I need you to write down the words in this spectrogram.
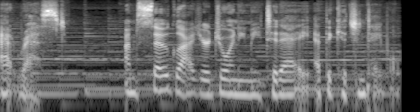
at rest. I'm so glad you're joining me today at the kitchen table.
